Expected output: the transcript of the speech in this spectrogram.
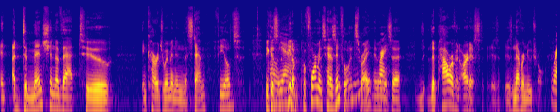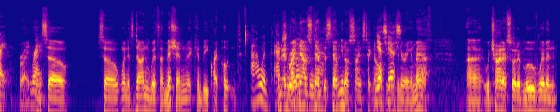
an, a dimension of that to encourage women in the STEM fields? Because Oh, yeah. you know, performance has influence, right? I mean, Right. it's a th- the power of an artist is, is never neutral, Right. right? Right. And so, so when it's done with a mission, it can be quite potent. I would And, actually and right love now, to do STEM, that. the STEM, you know, science, technology, Yes, yes. engineering, and math. Uh, we're trying to sort of move women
